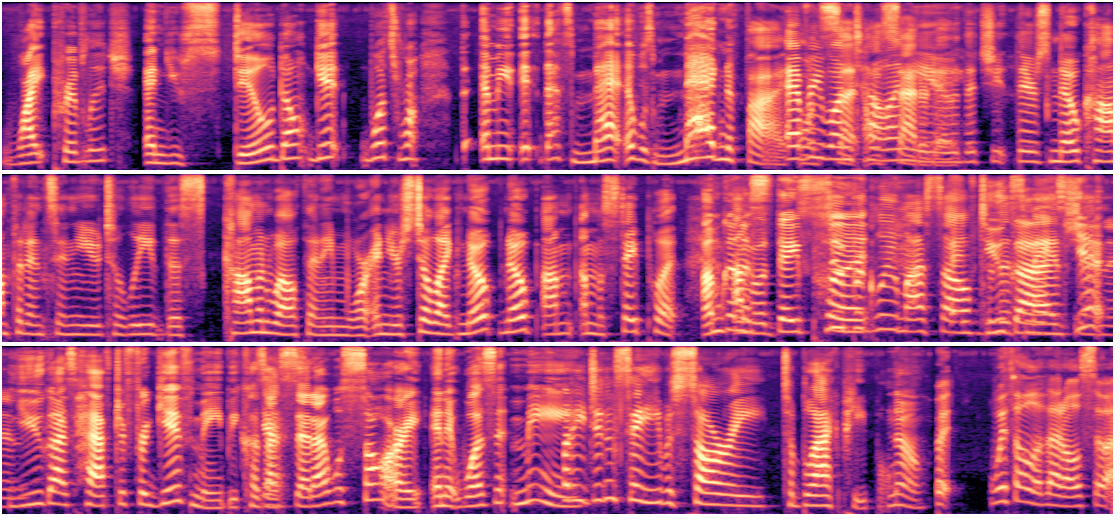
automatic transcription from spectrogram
white privilege and you still don't get what's wrong i mean it, that's mad it was magnified Everyone on telling Saturday. you that you there's no confidence in you to lead this Commonwealth anymore, and you're still like, nope, nope, I'm I'm gonna stay put. I'm gonna gonna stay put. super glue myself to you this guys, mansion. yeah, and- you guys have to forgive me because I said I was sorry and it wasn't me. But he didn't say he was sorry to black people. no, But with all of that, also,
